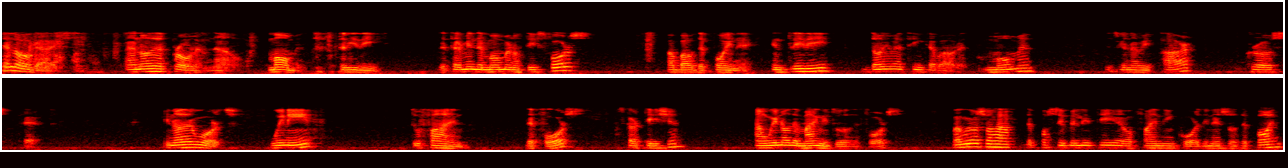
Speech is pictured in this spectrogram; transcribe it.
Hello guys, another problem now. Moment, 3D. Determine the moment of this force about the point A. In 3D, don't even think about it. Moment is going to be R cross F. In other words, we need to find the force, it's Cartesian, and we know the magnitude of the force. But we also have the possibility of finding coordinates of the point.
